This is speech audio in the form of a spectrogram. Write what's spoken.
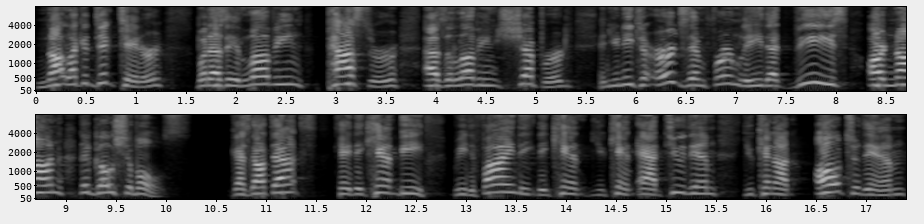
Not like a dictator, but as a loving, pastor, as a loving shepherd, and you need to urge them firmly that these are non negotiables. You guys got that? Okay, they can't be redefined, they, they can't, you can't add to them, you cannot alter them,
